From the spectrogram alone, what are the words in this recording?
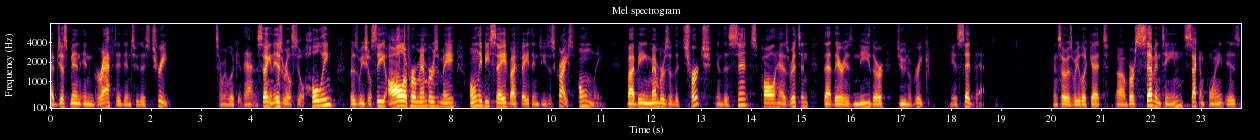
have just been engrafted into this tree. So we're going to look at that in a second. Israel is still holy, but as we shall see, all of her members may only be saved by faith in Jesus Christ, only by being members of the church. In this sense, Paul has written that there is neither Jew nor Greek. He has said that. And so, as we look at uh, verse 17, second point is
